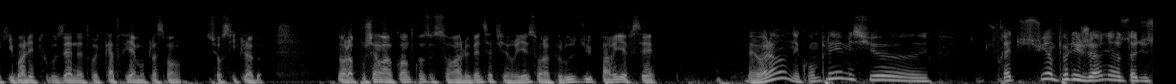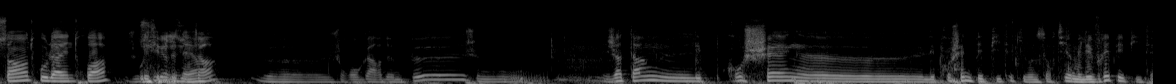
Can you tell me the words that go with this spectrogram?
qui voit les Toulousaines être quatrième au classement sur six clubs. Dans la prochaine rencontre, ce sera le 27 février sur la pelouse du Paris FC. Ben voilà, on est complet, messieurs. Fred, tu suis un peu les jeunes, les résultats du centre ou la N3 Je suis les résultats. Euh, je regarde un peu. je J'attends les prochains, euh, les prochaines pépites qui vont sortir, mais les vraies pépites.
